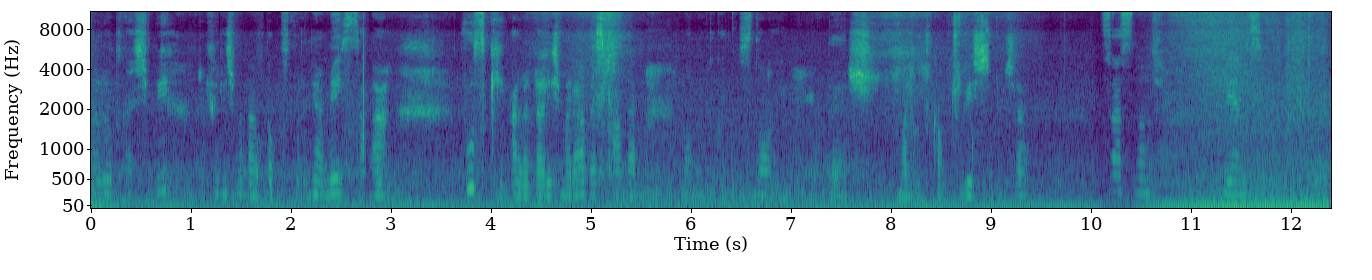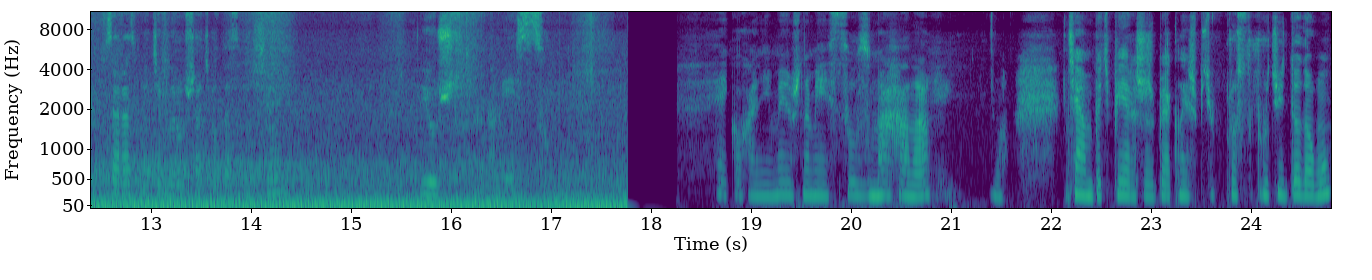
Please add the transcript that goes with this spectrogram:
Malutka śpi. Trafiliśmy na autobus, który nie ma miejsca na wózki, ale daliśmy radę z panem. Malutka tu stoi, ja też. Malutka oczywiście musiała zasnąć, więc zaraz będziemy ruszać, odezwę się już na miejscu. Kochani, my już na miejscu z Mahana. No, chciałam być pierwsza, żeby jak najszybciej po prostu wrócić do domu.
